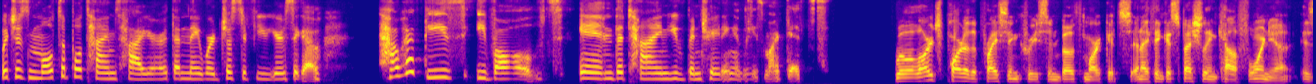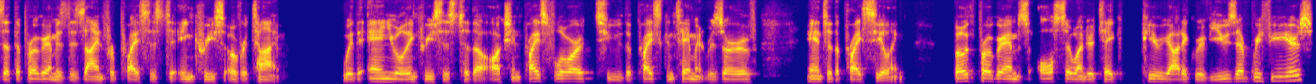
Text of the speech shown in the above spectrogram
which is multiple times higher than they were just a few years ago. How have these evolved in the time you've been trading in these markets? Well, a large part of the price increase in both markets, and I think especially in California, is that the program is designed for prices to increase over time, with annual increases to the auction price floor, to the price containment reserve, and to the price ceiling. Both programs also undertake periodic reviews every few years,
